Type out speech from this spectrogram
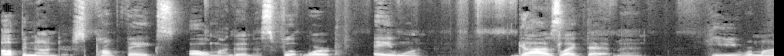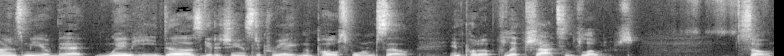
up and unders, pump fakes. Oh my goodness, footwork A1. Guys like that, man. He reminds me of that when he does get a chance to create in the post for himself and put up flip shots and floaters. So,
